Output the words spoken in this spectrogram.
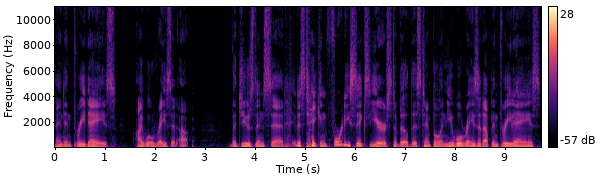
and in three days I will raise it up. The Jews then said, It has taken 46 years to build this temple, and you will raise it up in three days.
